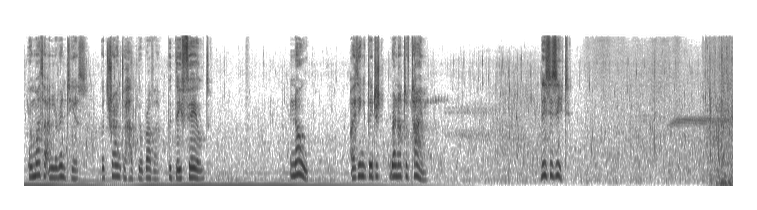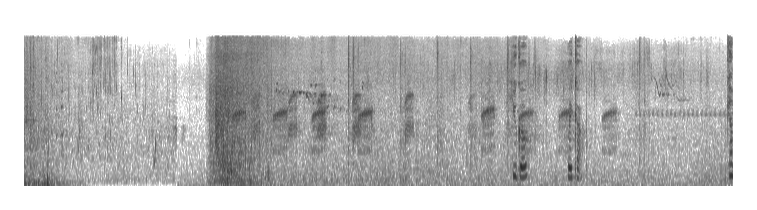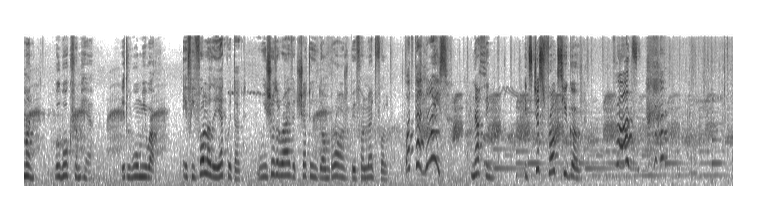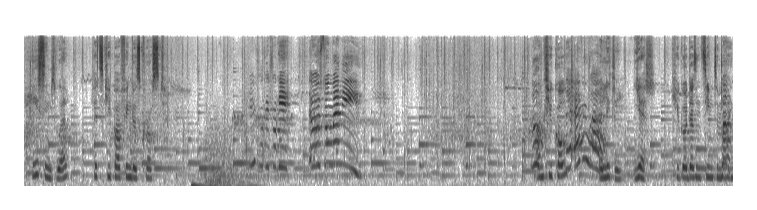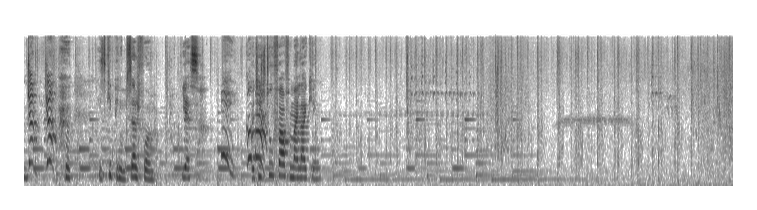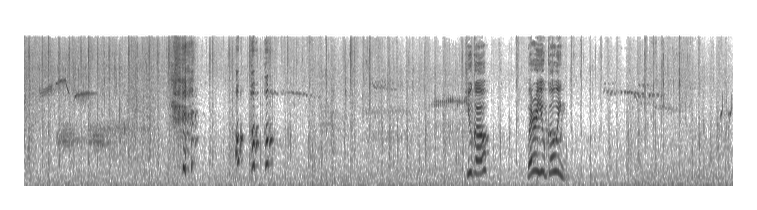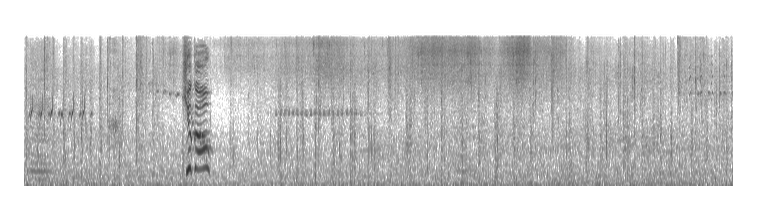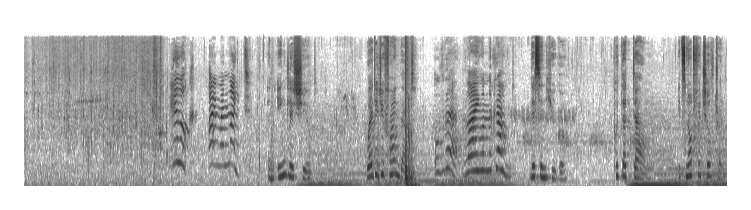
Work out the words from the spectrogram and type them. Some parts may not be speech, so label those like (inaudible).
your mother and Laurentius were trying to help your brother. But they failed. No. I think they just ran out of time. This is it. Hugo, wake up. Come on, we'll walk from here. It'll warm you up. If we follow the aqueduct, we should arrive at Chateau d'Ombrage before nightfall. What's that noise? Nothing. It's just frogs, Hugo. Frogs! He seems well. Let's keep our fingers crossed. Hey, Froggy, Froggy! There are so many! Look, Aren't you cold? they're A little, yes. Hugo doesn't seem to Jump, mind. jump, jump! (laughs) He's keeping himself warm. Yes, Hey, go but back! he's too far for my liking. An English shield. Where did you find that? Over there, lying on the ground. Listen, Hugo. Put that down. It's not for children.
